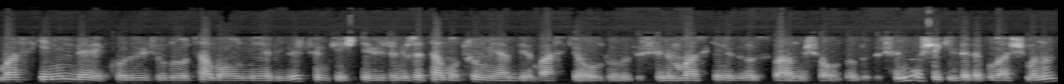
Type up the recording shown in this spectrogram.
maskenin de koruyuculuğu tam olmayabilir. Çünkü işte yüzünüze tam oturmayan bir maske olduğunu düşünün. Maskenizin ıslanmış olduğunu düşünün. O şekilde de bulaşmanın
